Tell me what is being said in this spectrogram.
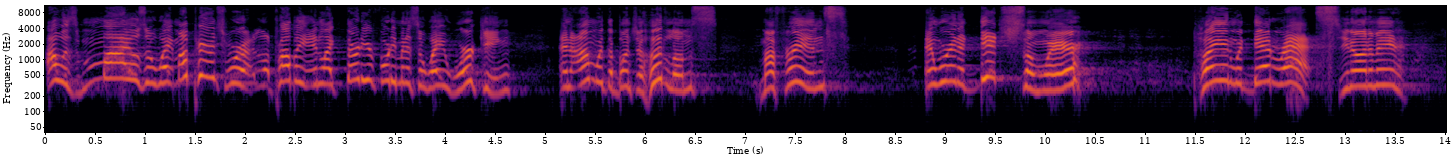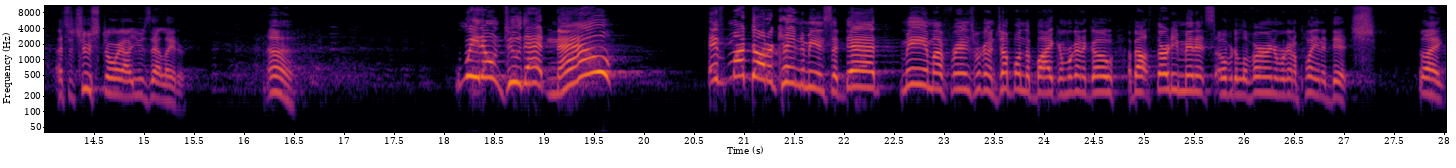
I was miles away. My parents were probably in like 30 or 40 minutes away working, and I'm with a bunch of hoodlums, my friends, and we're in a ditch somewhere playing with dead rats. You know what I mean? That's a true story. I'll use that later. Uh, we don't do that now. If my daughter came to me and said, Dad, me and my friends, we're going to jump on the bike and we're going to go about 30 minutes over to La Vergne and we're going to play in a ditch. Like,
